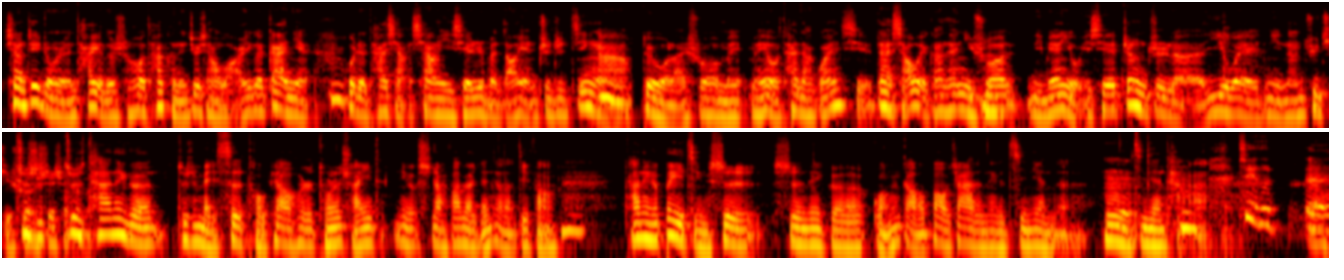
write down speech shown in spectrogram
像这种人，他有的时候他可能就想玩一个概念，嗯或者他想向一些日本导演致致敬啊，对我来说没没有太大关系。但小伟刚才你说里面有一些政治的意味，你能具体说就是什么？就是他那个就是每次投票或者同时传译那个市长发表演讲的地方，嗯他那个背景是是那个广岛爆炸的那个纪念的嗯。纪念塔，这个呃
